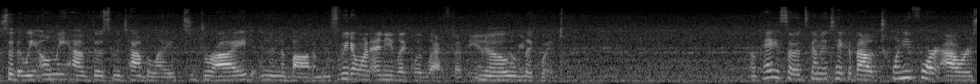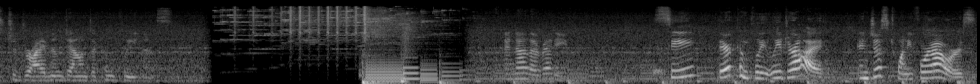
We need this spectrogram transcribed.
so that we only have those metabolites dried and in the bottom. So we don't want any liquid left at the end? No okay. liquid. Okay, so it's going to take about 24 hours to dry them down to completeness. And now they're ready. See, they're completely dry in just 24 hours.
